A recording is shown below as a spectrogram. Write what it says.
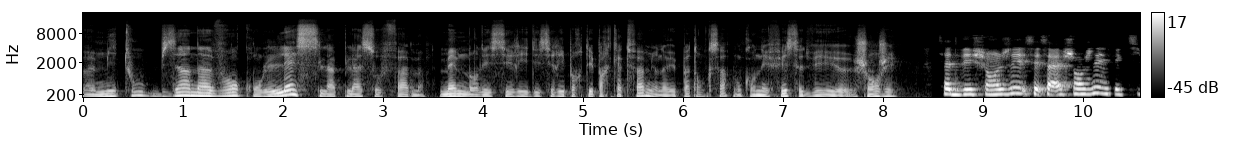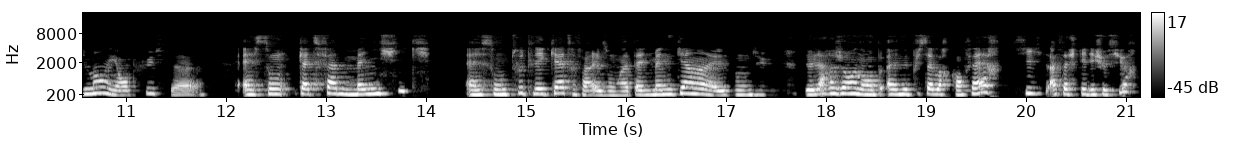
euh, MeToo, bien avant qu'on laisse la place aux femmes. Même dans les séries, des séries portées par quatre femmes, il n'y en avait pas tant que ça. Donc en effet, ça devait euh, changer. Ça devait changer, ça a changé effectivement, et en plus, euh, elles sont quatre femmes magnifiques. Elles sont toutes les quatre, enfin elles ont un taille mannequin, elles ont du, de l'argent à ne plus savoir qu'en faire, si à s'acheter des chaussures.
